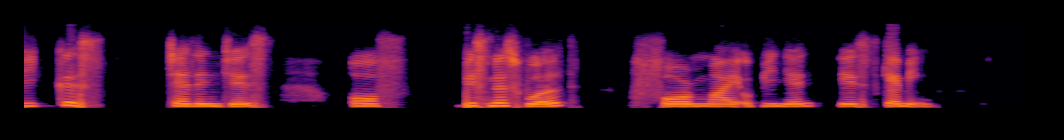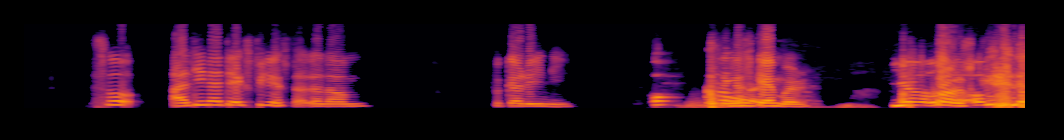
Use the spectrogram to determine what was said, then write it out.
biggest challenges of business world for my opinion is scamming. So Alin ada experience tak dalam perkara ini Of dengan course. scammer? Ya Of course. of course.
